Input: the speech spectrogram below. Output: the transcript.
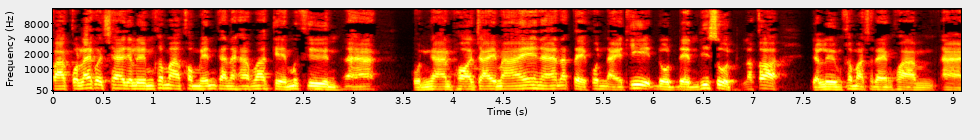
ฝากกดไลค์กดแชร์อย่าลืมเข้ามาคอมเมนต์กันนะครับ ว่าเกมเมื่อคืนนะฮะผลงานพอใจไหมนะนักเตะคนไหนที่โดดเด่นที่สุด แล้วก็อย่าลืมเข้ามาแสดงความอ่า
